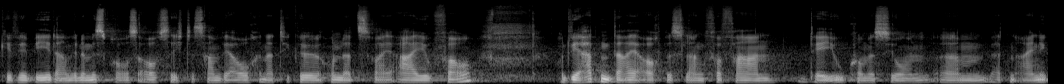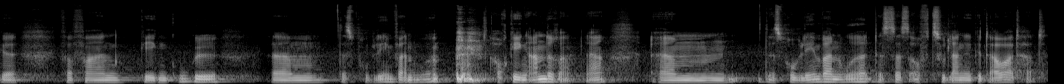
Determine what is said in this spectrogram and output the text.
GWB, da haben wir eine Missbrauchsaufsicht, das haben wir auch in Artikel 102 AEUV. Und wir hatten da ja auch bislang Verfahren der EU-Kommission. Ähm, wir hatten einige Verfahren gegen Google. Ähm, das Problem war nur, auch gegen andere, ja, ähm, das Problem war nur, dass das oft zu lange gedauert hat.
